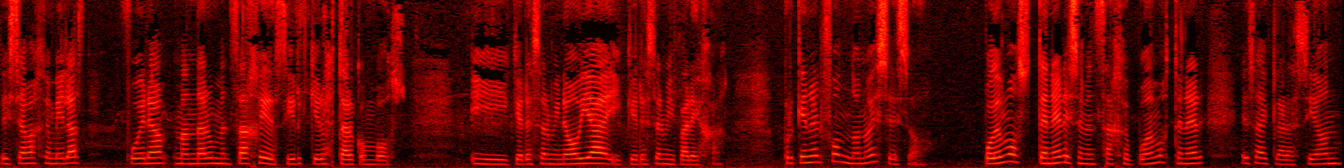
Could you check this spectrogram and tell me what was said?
de llamas gemelas fuera mandar un mensaje y decir quiero estar con vos y querés ser mi novia y querés ser mi pareja. Porque en el fondo no es eso podemos tener ese mensaje, podemos tener esa declaración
